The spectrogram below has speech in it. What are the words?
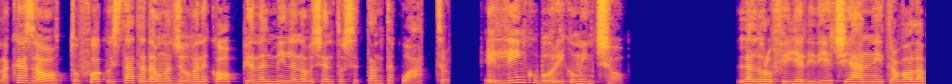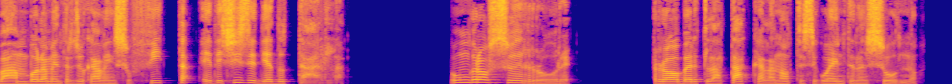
La casa 8 fu acquistata da una giovane coppia nel 1974 e l'incubo ricominciò. La loro figlia di dieci anni trovò la bambola mentre giocava in soffitta e decise di adottarla. Un grosso errore. Robert la attacca la notte seguente nel sonno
